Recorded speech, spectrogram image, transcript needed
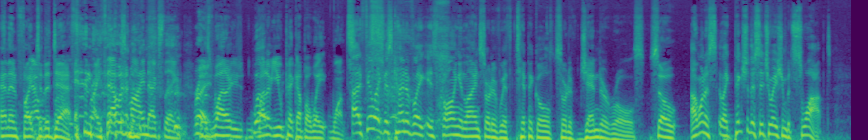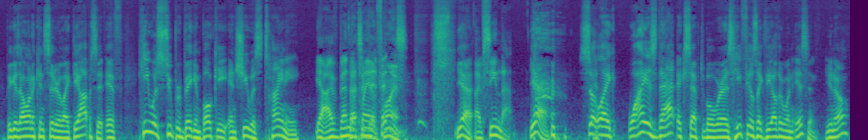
And then fight to the death. right. That was my next thing. Right. Was why don't you Well- why don't you pick up a weight once? I feel like this kind of like is falling in line sort of with typical sort of gender roles. So I want to like picture the situation but swapped because I want to consider like the opposite. If he was super big and bulky and she was tiny, yeah, I've been to Planet good point. Fitness. yeah, I've seen that. yeah. So like, why is that acceptable whereas he feels like the other one isn't? You know?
